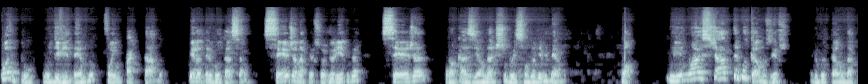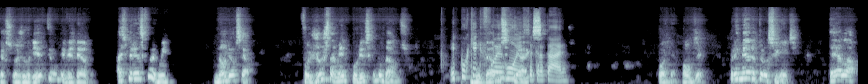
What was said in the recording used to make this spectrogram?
quanto o dividendo foi impactado pela tributação, seja na pessoa jurídica, seja por ocasião da distribuição do dividendo. Bom, e nós já tributamos isso, tributamos da pessoa jurídica no dividendo. A experiência foi ruim, não deu certo. Foi justamente por isso que mudamos. E por que, que foi ruim, secretário? vamos ver. Primeiro pelo seguinte, ela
